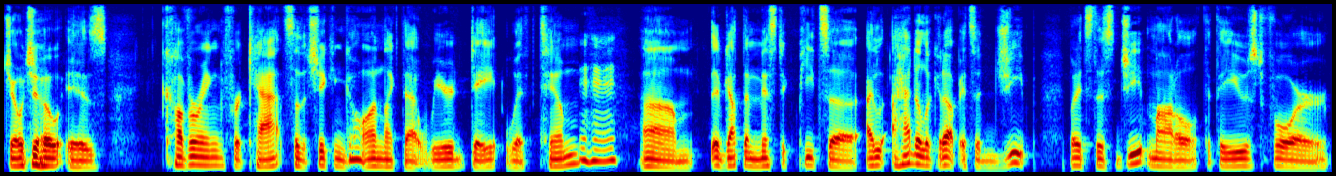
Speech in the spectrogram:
JoJo is covering for Kat so that she can go on like that weird date with Tim, Mm-hmm. um, they've got the Mystic Pizza. I, I had to look it up. It's a Jeep, but it's this Jeep model that they used for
